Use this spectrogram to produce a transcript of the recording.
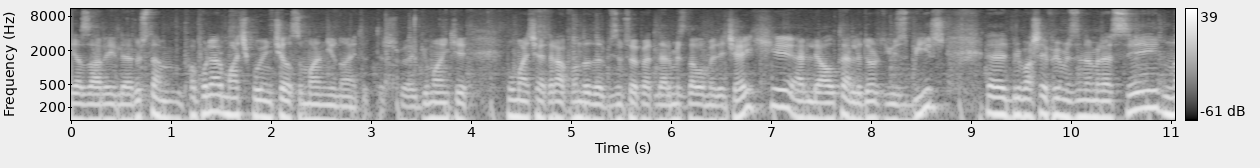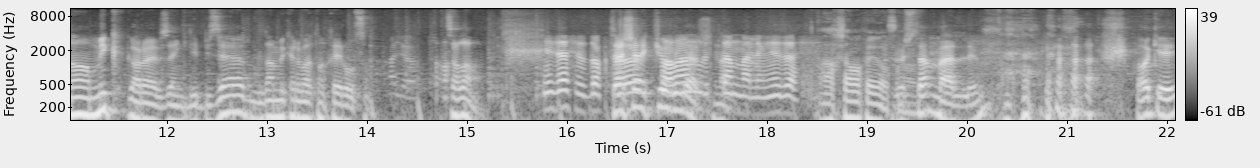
yazarı ilə Rüstəm populyar maç bu gün Chelsea Man United-dir və güman ki, bu maç ətrafında da bizim söhbətlərimiz davam edəcək. 56 54 101 ə, birbaşa efrimizin nömrəsi Namik Qarayev zəng edib bizə. Namik hər vaxtın xeyir olsun. Alo. Salam. Necəsiz doktor? Təşəkkürlər. Salam Rüstəm müəllim, necəsiz? Axşamın xeyir olsun. Rüstəm müəllim. Okey,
